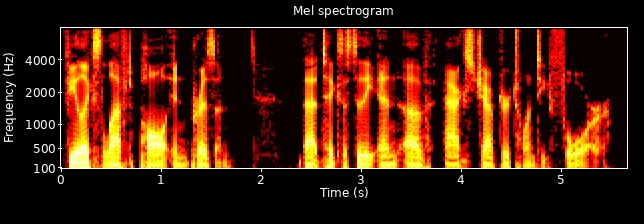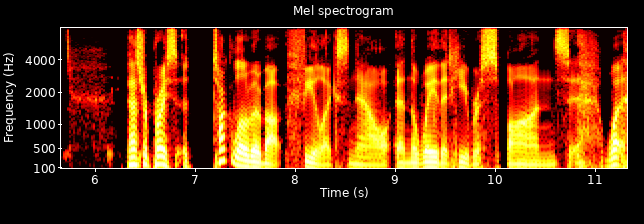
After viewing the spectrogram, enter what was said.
Felix left Paul in prison. That takes us to the end of Acts chapter 24. Pastor Preuss, uh, talk a little bit about Felix now and the way that he responds. What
